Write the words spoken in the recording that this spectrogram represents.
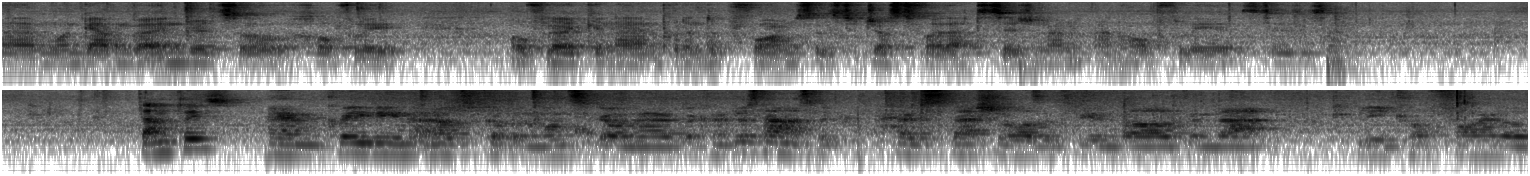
um, when Gavin got injured, so hopefully, hopefully I can um, put into performances to justify that decision, and, and hopefully it stays the same. Dan, please. Um, Caoimhin, I know it's a couple of months ago now, but can I just ask like, how special was it to be involved in that League Cup final?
